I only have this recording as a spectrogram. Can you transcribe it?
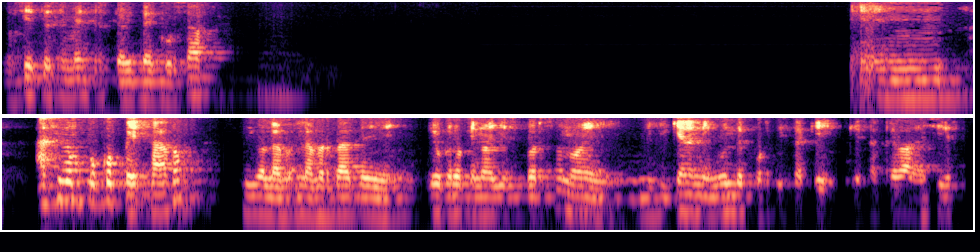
los siete semestres que ahorita he cursado. ha sido un poco pesado, digo, la, verdad, eh, yo creo que no hay esfuerzo, no hay ni siquiera ningún deportista que, se atreva a decir, eh,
